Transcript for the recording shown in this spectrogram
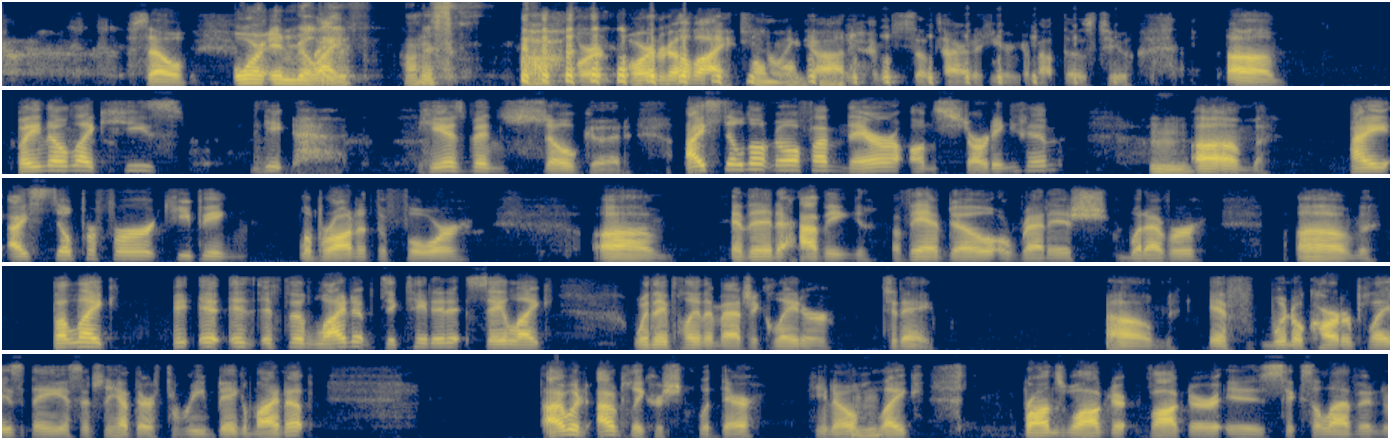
so or in real like- life, honestly. or or in real life. Oh Oh my my god, I'm so tired of hearing about those two. Um, but you know, like he's he he has been so good. I still don't know if I'm there on starting him. Mhm. Um, I I still prefer keeping LeBron at the four, um, and then having a Vando, a Reddish, whatever. Um, but like, it, it, if the lineup dictated it, say like when they play the Magic later today, um, if Wendell Carter plays, they essentially have their three big lineup. I would I would play Christian Wood there. You know, Mhm. like Franz Wagner Wagner is six eleven,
